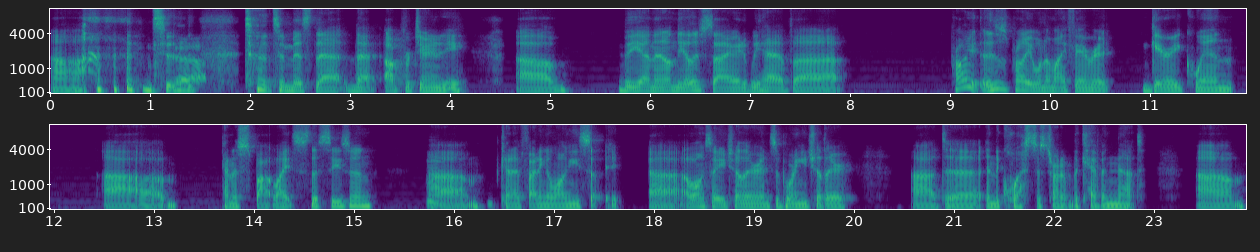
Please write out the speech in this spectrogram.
uh, to, Yeah. to to miss that that opportunity. Um, but yeah, and then on the other side, we have uh, probably this is probably one of my favorite Gary Quinn um, kind of spotlights this season. Hmm. Um, kind of fighting along each, uh, alongside each other and supporting each other uh, to in the quest to start up the Kevin net. Um,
